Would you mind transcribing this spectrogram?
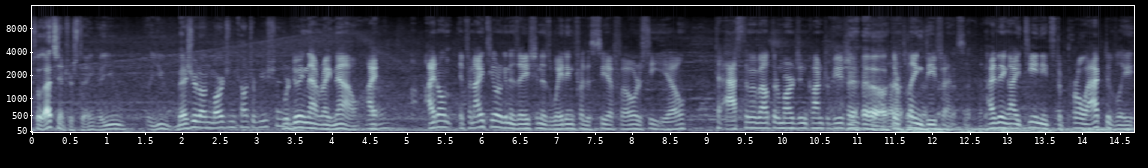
So that's interesting. Are you, are you measured on margin contribution? We're doing that right now. I, uh-huh. I don't, if an IT organization is waiting for the CFO or CEO to ask them about their margin contribution, they're playing defense. I think IT needs to proactively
